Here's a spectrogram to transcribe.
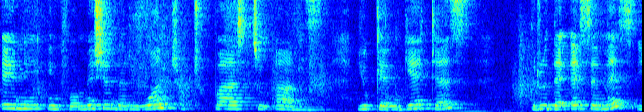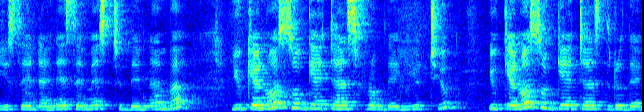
any information that you want to, to pass to us, you can get us through the SMS. You send an SMS to the number. You can also get us from the YouTube. You can also get us through the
